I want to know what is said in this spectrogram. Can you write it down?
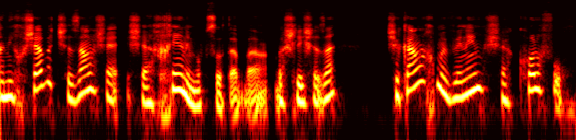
אני חושבת שזה מה ש, שהכי אני מבסוטה בשליש הזה, שכאן אנחנו מבינים שהכל הפוך.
